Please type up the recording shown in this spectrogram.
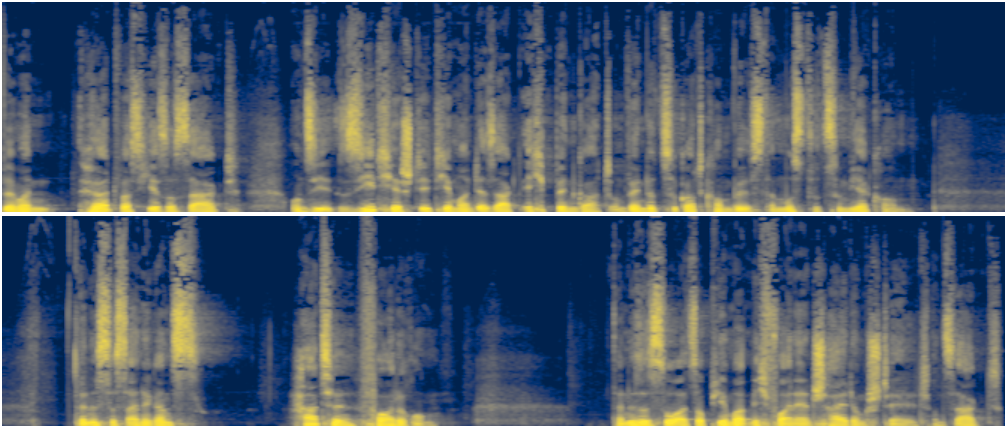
Wenn man hört, was Jesus sagt und sie sieht, hier steht jemand, der sagt, ich bin Gott. Und wenn du zu Gott kommen willst, dann musst du zu mir kommen. Dann ist das eine ganz harte Forderung. Dann ist es so, als ob jemand mich vor eine Entscheidung stellt und sagt,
